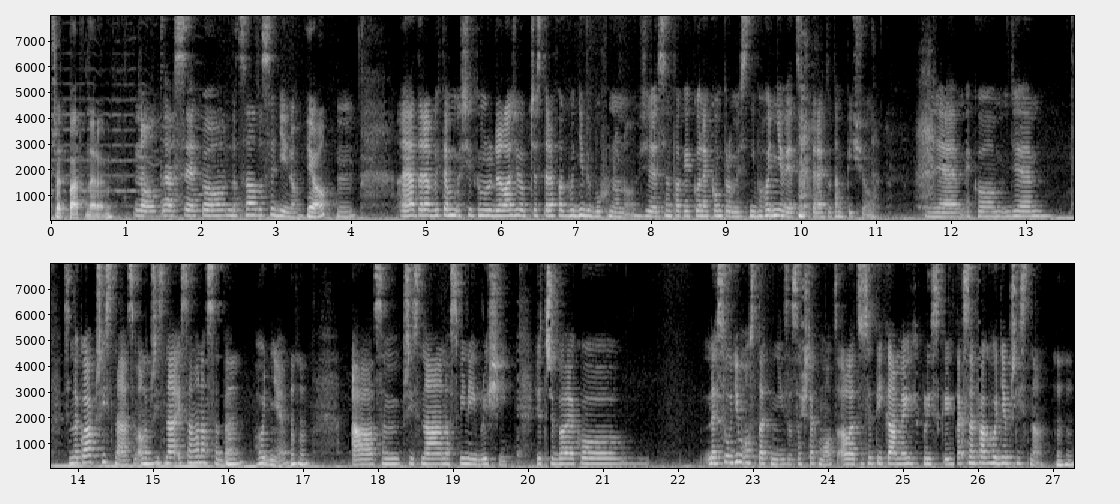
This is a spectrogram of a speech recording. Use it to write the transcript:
před partnerem. No, to asi jako docela to sedí, no. Jo? Hmm. A já teda bych tam ještě k tomu dodala, že občas teda fakt hodně vybuchnu, no. Že jsem fakt jako nekompromisní v hodně věcí, které to tam píšou. Že jako, že jsem taková přísná, jsem ale hmm. přísná i sama na sebe. Mm. Hodně. Mm-hmm. A jsem přísná na svý nejbližší. Že třeba jako nesoudím ostatní zase tak moc, ale co se týká mých blízkých, tak jsem fakt hodně přísná. Mm-hmm.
